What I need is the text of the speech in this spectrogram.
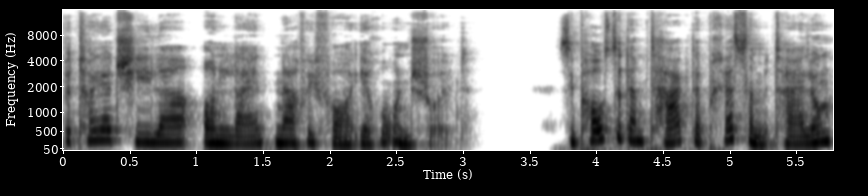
beteuert Sheila online nach wie vor ihre Unschuld. Sie postet am Tag der Pressemitteilung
